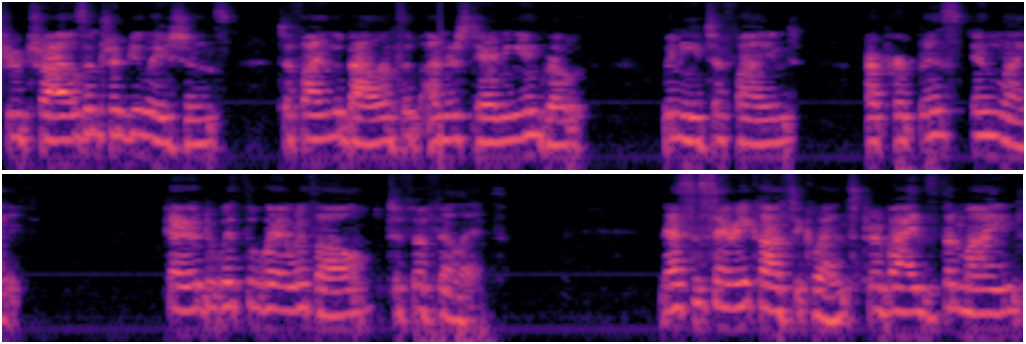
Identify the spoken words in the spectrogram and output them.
through trials and tribulations to find the balance of understanding and growth. We need to find our purpose in life, paired with the wherewithal to fulfill it. Necessary consequence provides the mind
